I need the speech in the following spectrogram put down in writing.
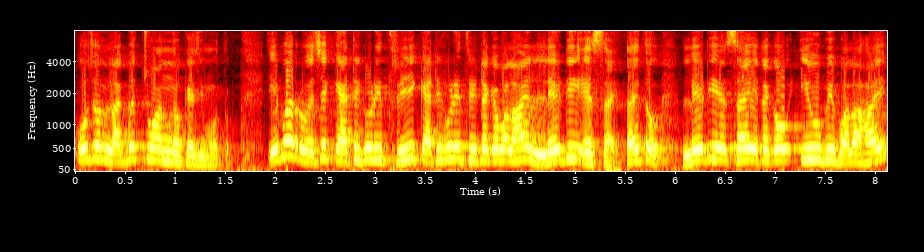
ওজন লাগবে চুয়ান্ন কেজি মতো। এবার রয়েছে ক্যাটেগরি থ্রি, ক্যাটেগরি থ্রিটাকে বলা হয় লেডি এসআই, তাই তো? লেডি এসআই, এটাকেও ইউবি বলা হয়।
